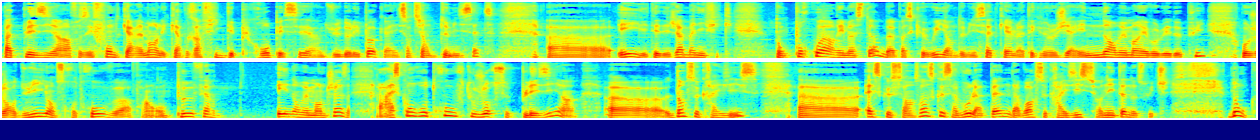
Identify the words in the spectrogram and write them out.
pas de plaisir Hein, faisait fondre carrément les cartes graphiques des plus gros PC hein, de l'époque. Hein. Il est sorti en 2007 euh, et il était déjà magnifique. Donc pourquoi un remaster? Bah, Parce que oui, en 2007 quand même la technologie a énormément évolué depuis. Aujourd'hui, on se retrouve, enfin, on peut faire énormément de choses. Alors est-ce qu'on retrouve toujours ce plaisir euh, dans ce Crisis euh, Est-ce que ça, est-ce que ça vaut la peine d'avoir ce Crisis sur Nintendo Switch? Donc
